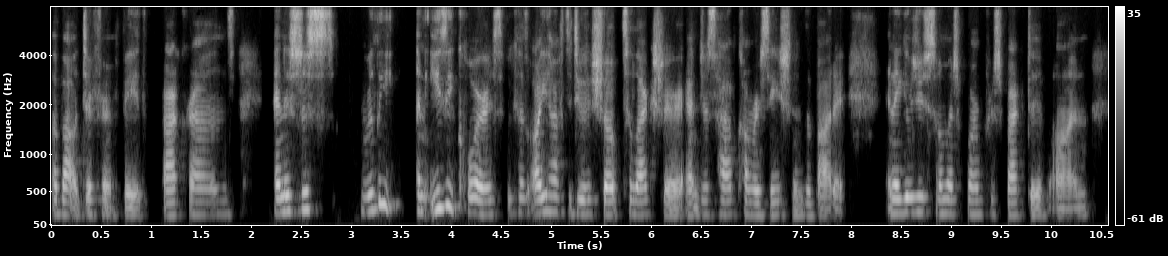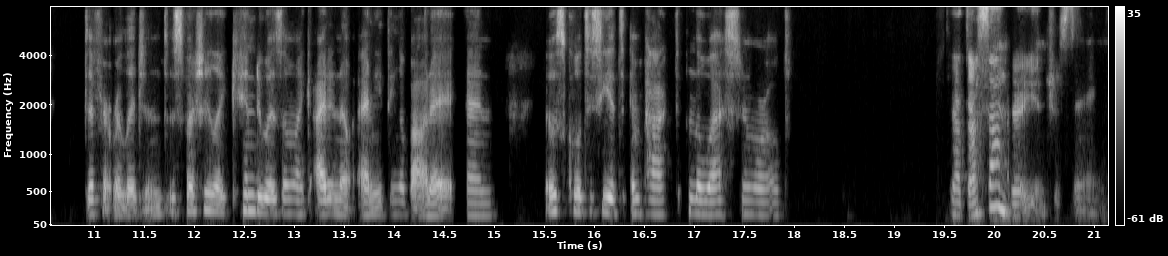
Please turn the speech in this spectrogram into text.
about different faith backgrounds, and it's just really an easy course because all you have to do is show up to lecture and just have conversations about it. And it gives you so much more perspective on different religions, especially like Hinduism. Like I didn't know anything about it, and it was cool to see its impact in the Western world. That does sound very interesting.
